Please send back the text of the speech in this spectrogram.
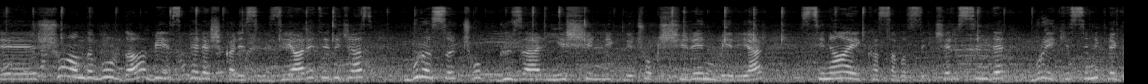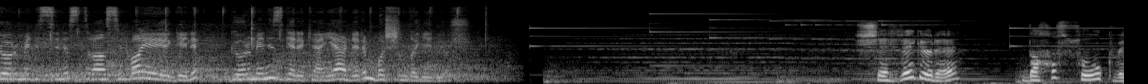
E, şu anda burada biz Peleş Kalesi'ni ziyaret edeceğiz. Burası çok güzel, yeşillikli, çok şirin bir yer. Sinai kasabası içerisinde. Burayı kesinlikle görmelisiniz. Transilvanya'ya gelip görmeniz gereken yerlerin başında geliyor. Şehre göre daha soğuk ve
